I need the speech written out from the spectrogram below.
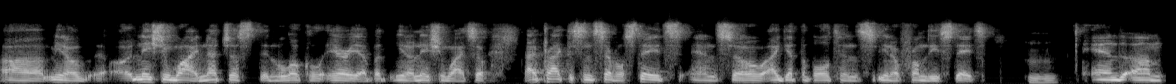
uh, you know, nationwide, not just in the local area, but you know, nationwide. So I practice in several states, and so I get the bulletins, you know, from these states. Mm-hmm. And um,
